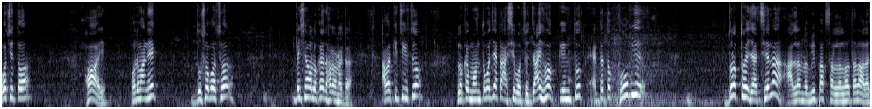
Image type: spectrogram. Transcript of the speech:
গচ্ছিত হয়। অনুমানিক দুশো বছর বেশিরভাগ লোকের ধারণাটা আবার কিছু কিছু লোকের মন্তব্য যে এটা আশি বছর। যাই হোক, কিন্তু এটা তো খুবই দূরত্ব হয়ে যাচ্ছে না। আল্লাহ নবী পাক সাল্লাহ তালা আল্লাহ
